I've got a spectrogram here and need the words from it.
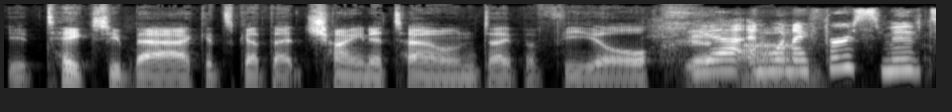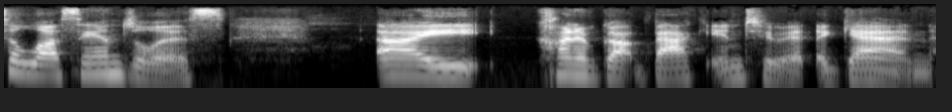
it takes you back. It's got that Chinatown type of feel. Yeah, and when I Um, first moved to Los Angeles, I kind of got back into it again.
